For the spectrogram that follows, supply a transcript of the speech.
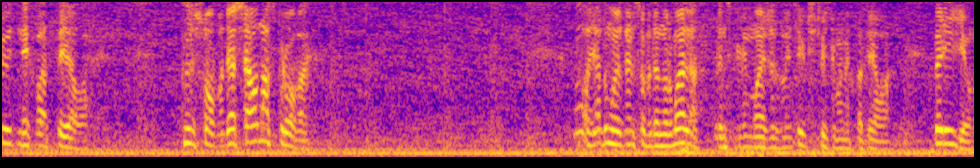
Чуть не хватило. Ну що, буде ще одна спроба? Ну, я думаю, з ним все буде нормально. В принципі, він майже злетів, чуть-чуть йому не хватило. Переїв.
